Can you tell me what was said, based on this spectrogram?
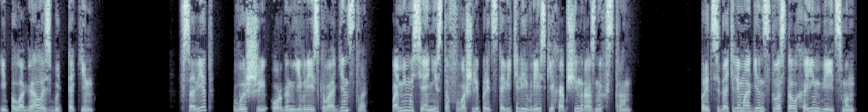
и полагалось быть таким. В Совет, высший орган еврейского агентства, помимо сионистов вошли представители еврейских общин разных стран. Председателем агентства стал Хаим Вейцман,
